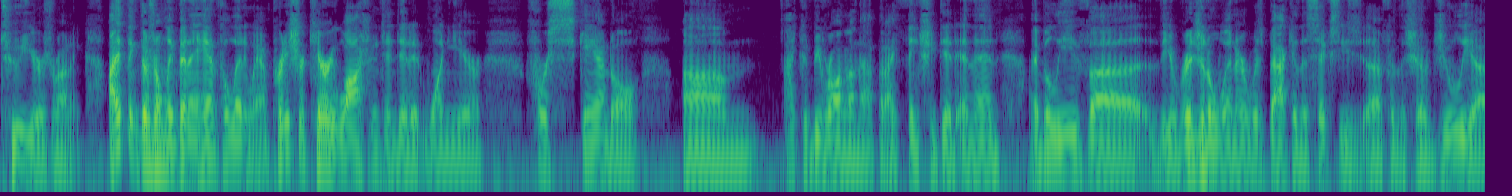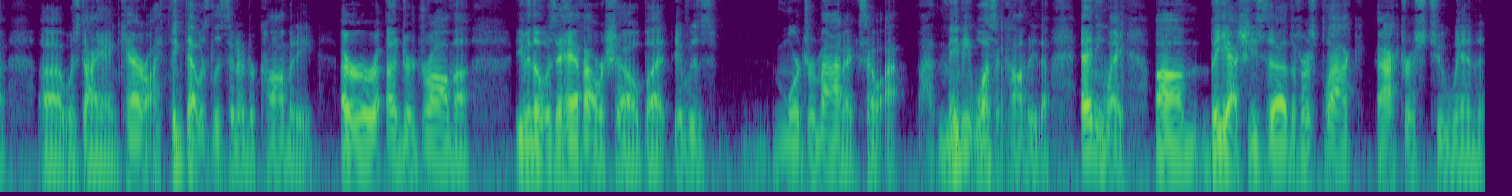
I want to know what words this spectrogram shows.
two years running. I think there's only been a handful anyway. I'm pretty sure Kerry Washington did it one year for Scandal. Um, I could be wrong on that, but I think she did. And then I believe uh, the original winner was back in the 60s uh, for the show. Julia uh, was Diahann Carroll. I think that was listed under comedy or under drama, even though it was a half hour show, but it was more dramatic. So I, maybe it was a comedy though. Anyway, um, but yeah, she's uh, the first black actress to win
